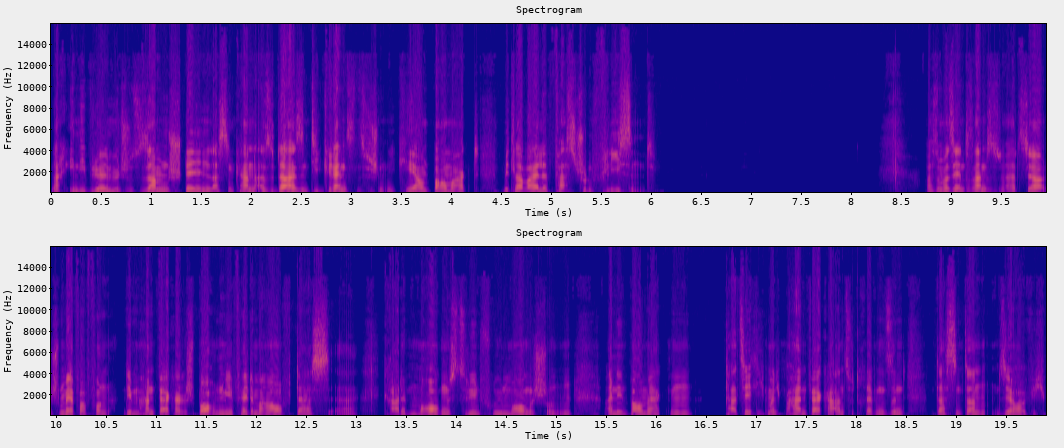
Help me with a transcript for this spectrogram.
nach individuellen Wünschen zusammenstellen lassen kann. Also da sind die Grenzen zwischen Ikea und Baumarkt mittlerweile fast schon fließend. Was nochmal sehr interessant ist, du hast ja schon mehrfach von dem Handwerker gesprochen. Mir fällt immer auf, dass äh, gerade morgens, zu den frühen Morgenstunden, an den Baumärkten tatsächlich manchmal Handwerker anzutreffen sind. Das sind dann sehr häufig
